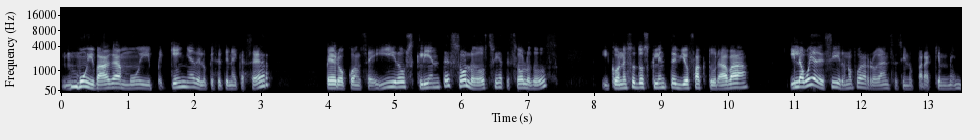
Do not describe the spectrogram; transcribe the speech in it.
muy vaga, muy pequeña de lo que se tiene que hacer, pero conseguí dos clientes, solo dos, fíjate, solo dos, y con esos dos clientes yo facturaba y la voy a decir, no por arrogancia, sino para que me,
